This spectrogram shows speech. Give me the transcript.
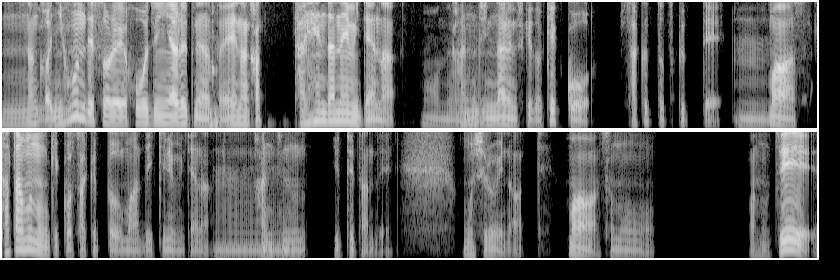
うん、なんか日本でそれ法人やるってなるとえなんか大変だねみたいな感じになるんですけど、結構サクッと作って、うん、まあ畳むのも結構サクッとまあできるみたいなうん。感じの言ってたんで面白いなって。まあそのあの税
